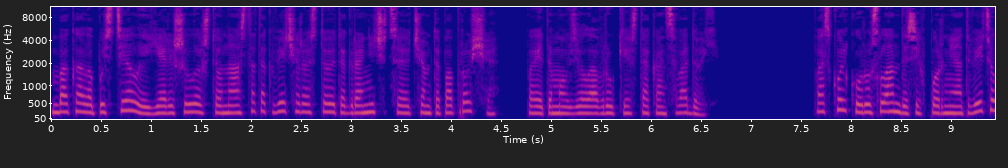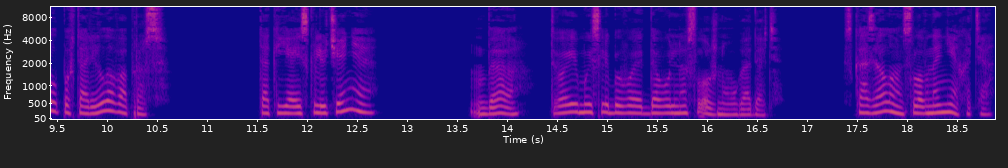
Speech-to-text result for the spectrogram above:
Бокал опустел, и я решила, что на остаток вечера стоит ограничиться чем-то попроще, поэтому взяла в руки стакан с водой. Поскольку Руслан до сих пор не ответил, повторила вопрос. «Так я исключение?» «Да, твои мысли бывает довольно сложно угадать», — сказал он, словно нехотя.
